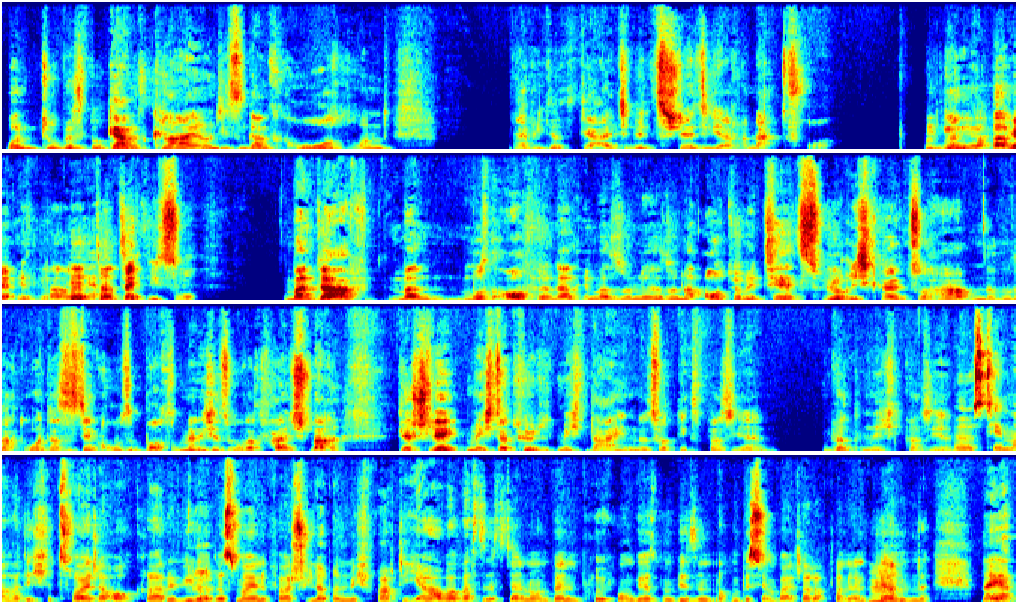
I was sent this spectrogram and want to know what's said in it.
und du bist so ganz klein und die sind ganz groß und na, wie das, der alte Witz, stell sie dir einfach nackt vor. Ne? Ja, ist Ja. tatsächlich so. Man darf, man muss aufhören, dann immer so eine, so eine Autoritätshörigkeit zu haben, dass man sagt, oh, das ist der große Boss und wenn ich jetzt irgendwas falsch mache, der schlägt mich, der tötet mich. Nein, das wird nichts passieren. Wird nicht passieren. Ja, Das Thema hatte ich jetzt heute auch gerade wieder, Ja. dass meine Fahrschülerin mich fragte, ja, aber was ist denn und wenn Prüfung ist und wir sind noch ein bisschen weiter davon entfernt. Und, naja,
